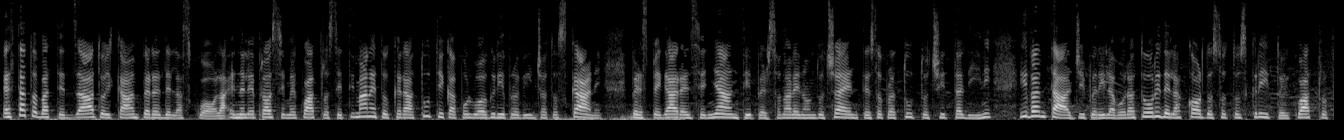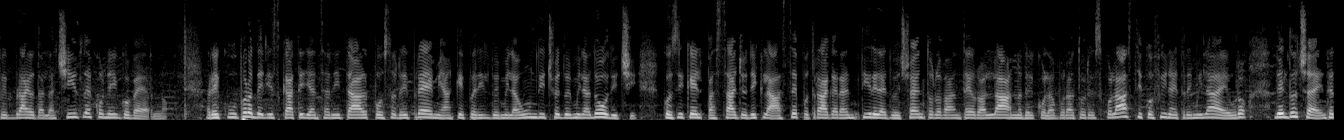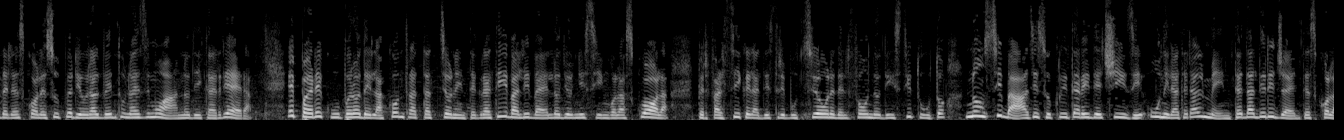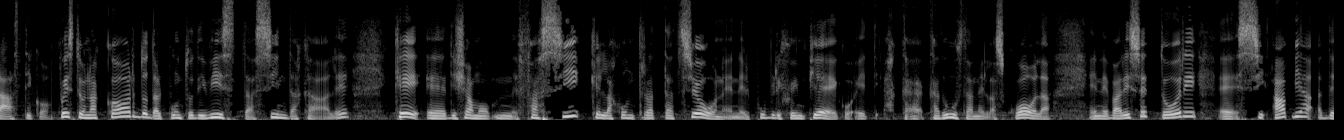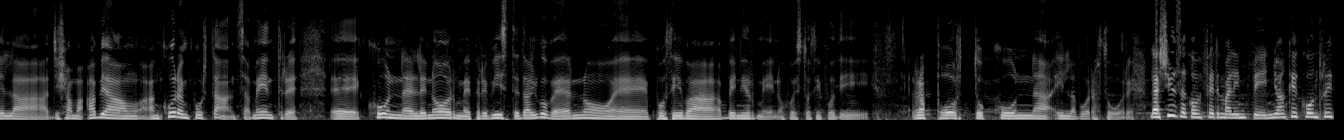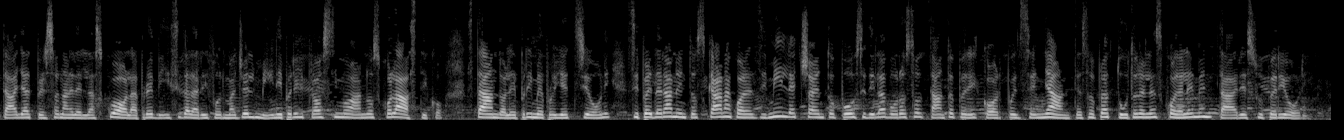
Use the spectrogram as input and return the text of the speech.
È stato battezzato il camper della scuola e nelle prossime quattro settimane toccherà tutti i capoluoghi di provincia toscani per spiegare a insegnanti, personale non docente e soprattutto cittadini i vantaggi per i lavoratori dell'accordo sottoscritto il 4 febbraio dalla CISL con il governo. Recupero degli scatti di anzianità al posto dei premi anche per il 2011 e 2012, così che il passaggio di classe potrà garantire dai 290 euro all'anno del collaboratore scolastico fino ai 3.000 euro del docente delle scuole superiori al ventunesimo anno di carriera. E poi recupero della contrattazione integrativa a livello di ogni singola scuola, per far sì che la distribuzione del fondo di istituto non si basi su criteri decisi unilateralmente dal dirigente scolastico. Questo è un accordo dal punto di vista sindacale che eh, diciamo, fa sì che la contrattazione nel pubblico impiego e accaduta nella scuola e nei vari settori eh, si abbia, della, diciamo, abbia ancora importanza, mentre eh, con le norme previste dal governo poteva venir meno questo tipo di rapporto con il lavoratore. La CISA conferma l'impegno anche contro i tagli al personale della scuola previsti dalla riforma Gelmini per il prossimo anno scolastico. Stando alle prime proiezioni si perderanno in Toscana quasi 1100 posti di lavoro soltanto per il corpo insegnante, soprattutto nelle scuole elementari e superiori.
